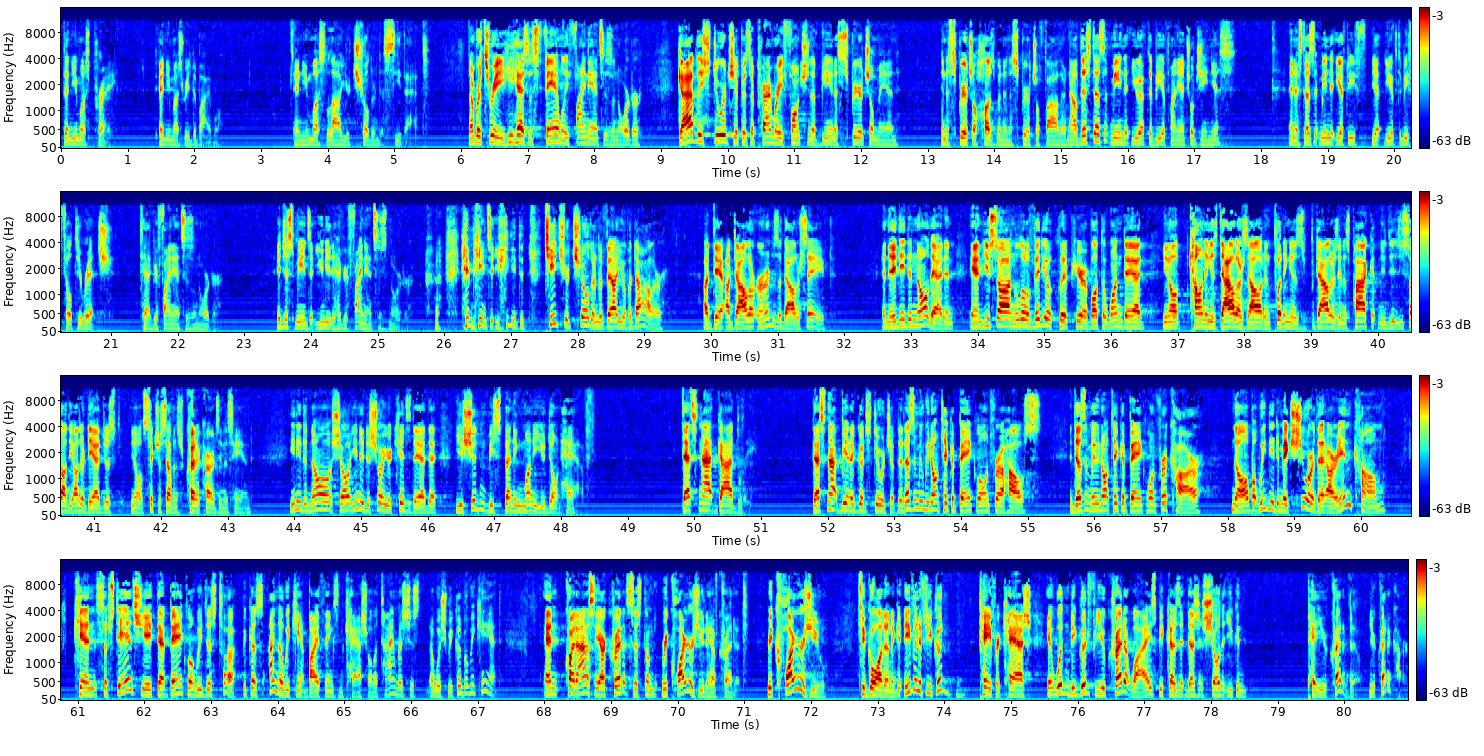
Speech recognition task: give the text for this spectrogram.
then you must pray and you must read the Bible. And you must allow your children to see that. Number three, he has his family finances in order. Godly stewardship is a primary function of being a spiritual man and a spiritual husband and a spiritual father. Now, this doesn't mean that you have to be a financial genius, and this doesn't mean that you have to be, you have to be filthy rich to have your finances in order. It just means that you need to have your finances in order. it means that you need to teach your children the value of a dollar. A, da- a dollar earned is a dollar saved. And they need to know that. And, and you saw in the little video clip here about the one dad you know, counting his dollars out and putting his dollars in his pocket. And you saw the other dad just, you know, six or seven credit cards in his hand. You need to know, show, you need to show your kids, Dad, that you shouldn't be spending money you don't have. That's not godly. That's not being a good stewardship. That doesn't mean we don't take a bank loan for a house. It doesn't mean we don't take a bank loan for a car. No, but we need to make sure that our income can substantiate that bank loan we just took. Because I know we can't buy things in cash all the time. It's just, I wish we could, but we can't. And quite honestly, our credit system requires you to have credit, requires you to go out and get, even if you could pay for cash, it wouldn't be good for you credit wise because it doesn't show that you can pay your credit bill, your credit cards.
